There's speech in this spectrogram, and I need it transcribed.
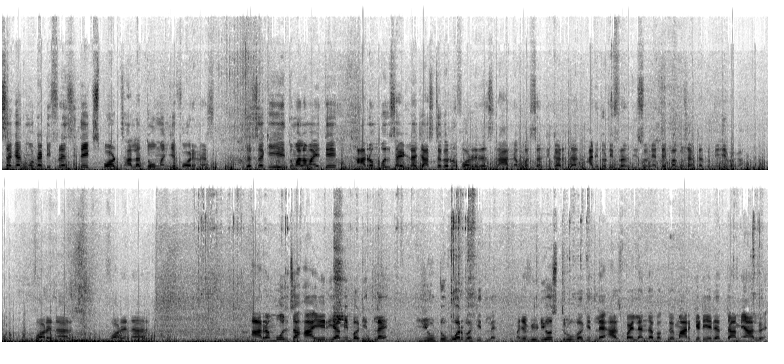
सगळ्यात मोठा डिफरन्स इथे एक स्पॉट झाला तो म्हणजे फॉरेनर्स जसं की तुम्हाला माहिती आहे आरंबोल साईडला जास्त करून फॉरेनर्स राहणं पसंत करतात आणि तो डिफरन्स दिसून येते बघू शकता तुम्ही हे बघा. फॉरेनर फॉरेनर आरंबोलचा हा एरिया मी बघितला आहे यूट्यूबवर बघितला आहे म्हणजे व्हिडिओज थ्रू बघितलं आहे आज पहिल्यांदा बघतो आहे मार्केट एरियात तर आम्ही आलो आहे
